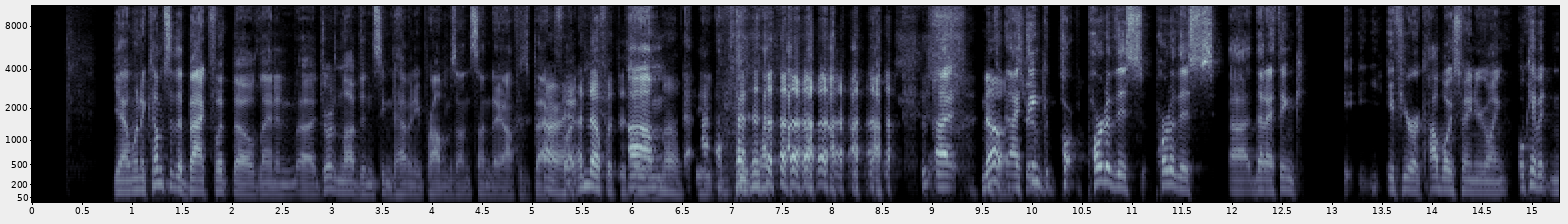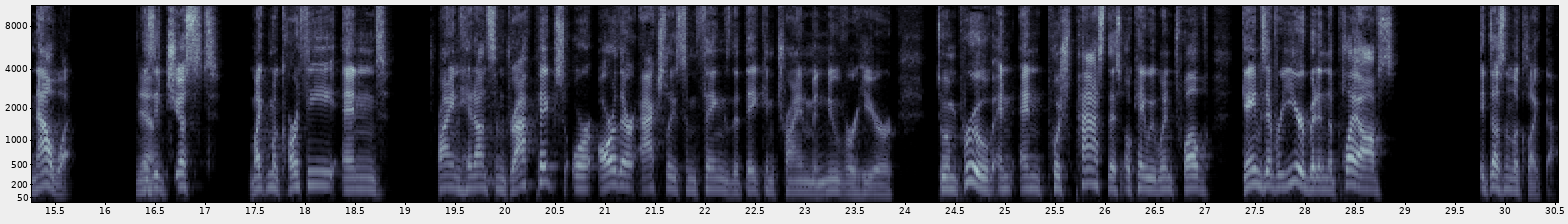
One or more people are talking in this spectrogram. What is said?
Yeah, when it comes to the back foot, though, Landon uh, Jordan Love didn't seem to have any problems on Sunday off his back All foot. Enough with the Jordan um, Love. uh, no, I true. think par- part of this, part of this, uh, that I think, if you're a Cowboys fan, you're going, okay, but now what? Yeah. Is it just Mike McCarthy and try and hit on some draft picks, or are there actually some things that they can try and maneuver here to improve and and push past this? Okay, we win 12 games every year, but in the playoffs, it doesn't look like that.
